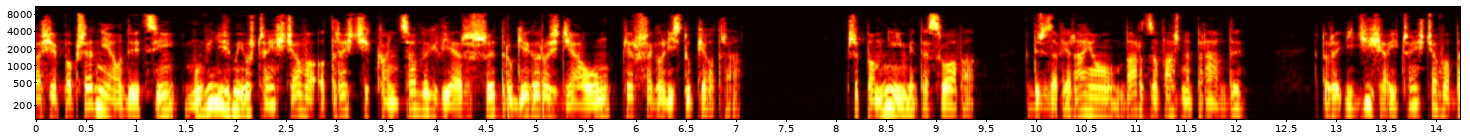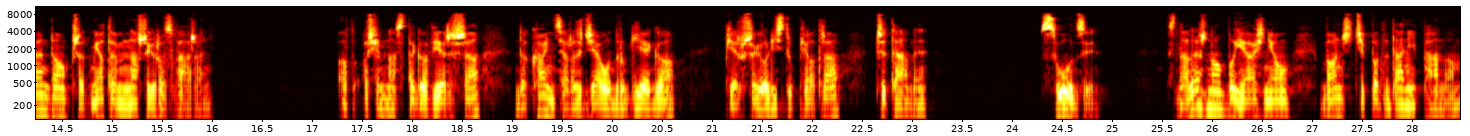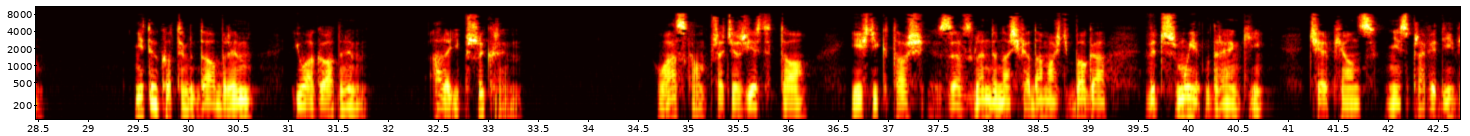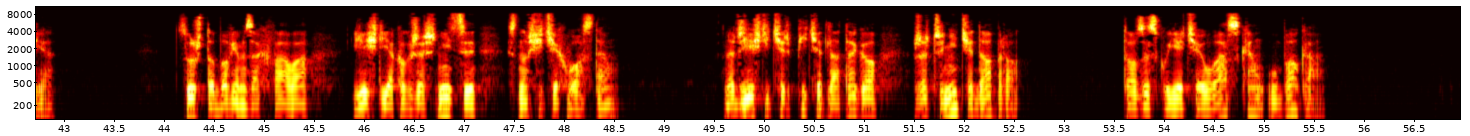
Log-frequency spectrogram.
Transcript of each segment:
czasie poprzedniej audycji mówiliśmy już częściowo o treści końcowych wierszy drugiego rozdziału pierwszego listu Piotra. Przypomnijmy te słowa, gdyż zawierają bardzo ważne prawdy, które i dzisiaj częściowo będą przedmiotem naszych rozważań. Od osiemnastego wiersza do końca rozdziału drugiego pierwszego listu Piotra czytamy Słudzy, z należną bojaźnią bądźcie poddani Panom, nie tylko tym dobrym i łagodnym, ale i przykrym. Łaską przecież jest to, jeśli ktoś ze względu na świadomość Boga wytrzymuje udręki, cierpiąc niesprawiedliwie. Cóż to bowiem za chwała, jeśli jako grzesznicy znosicie chłostę? Lecz jeśli cierpicie dlatego, że czynicie dobro, to zyskujecie łaskę u Boga.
